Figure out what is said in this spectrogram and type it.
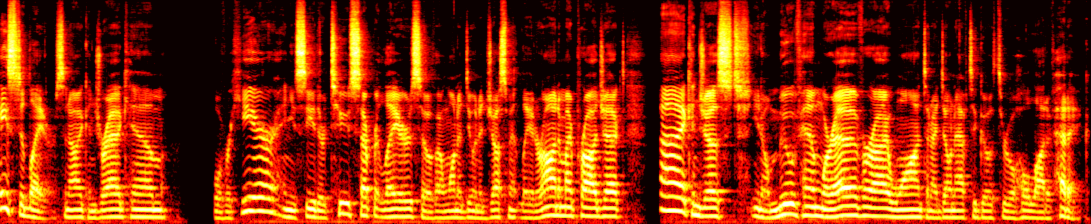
pasted layer. So now I can drag him over here and you see there are two separate layers. So if I want to do an adjustment later on in my project, I can just, you know, move him wherever I want and I don't have to go through a whole lot of headache.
